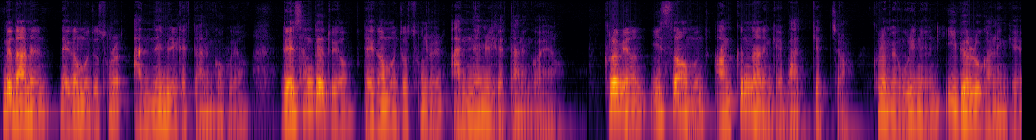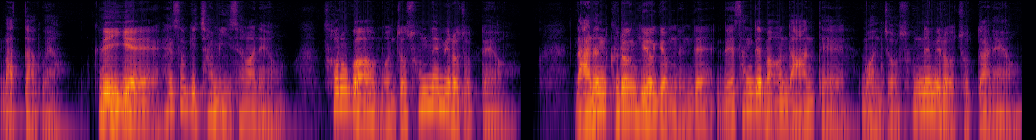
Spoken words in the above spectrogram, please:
근데 나는 내가 먼저 손을 안 내밀겠다는 거고요. 내 상대도요 내가 먼저 손을 안 내밀겠다는 거예요. 그러면 이 싸움은 안 끝나는 게 맞겠죠. 그러면 우리는 이별로 가는 게 맞다고요. 근데 이게 해석이 참 이상하네요. 서로가 먼저 손 내밀어 줬대요. 나는 그런 기억이 없는데 내 상대방은 나한테 먼저 손 내밀어 줬다네요.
